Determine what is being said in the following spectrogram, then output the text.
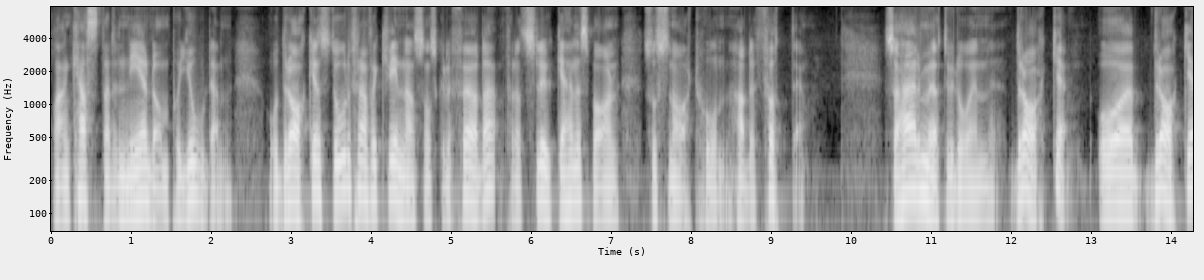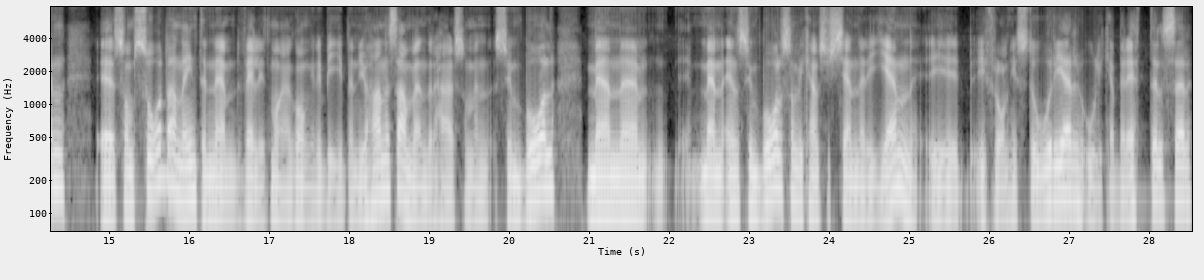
och han kastade ner dem på jorden. Och draken stod framför kvinnan som skulle föda för att sluka hennes barn så snart hon hade fött det. Så här möter vi då en drake. Och draken Eh, som sådan är inte nämnd väldigt många gånger i Bibeln. Johannes använder det här som en symbol, men, eh, men en symbol som vi kanske känner igen ifrån historier, olika berättelser,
